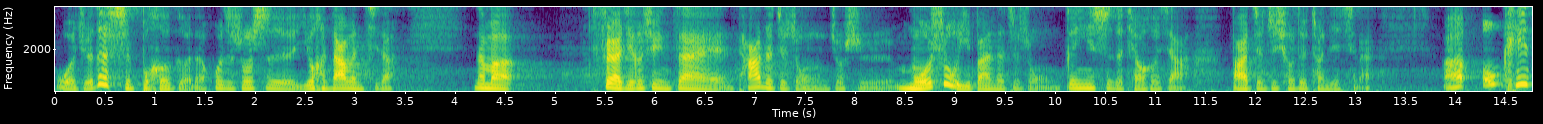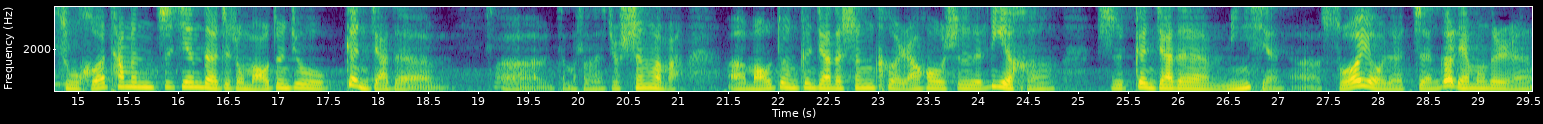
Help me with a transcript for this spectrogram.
我觉得是不合格的，或者说是有很大问题的。那么菲尔杰克逊在他的这种就是魔术一般的这种更衣室的调和下，把整支球队团结起来。而 OK 组合他们之间的这种矛盾就更加的。呃，怎么说呢？就深了嘛，啊，矛盾更加的深刻，然后是裂痕是更加的明显啊！所有的整个联盟的人，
